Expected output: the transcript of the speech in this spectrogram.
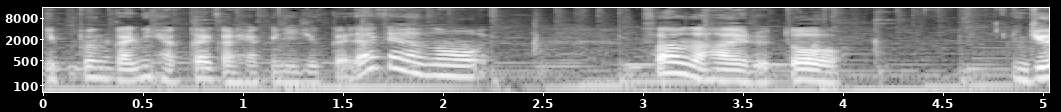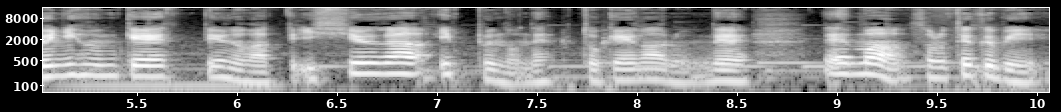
1分間に100回から120回。大体あの、サウナ入ると、12分計っていうのがあって、1周が1分のね、時計があるんで、で、まあ、その手首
